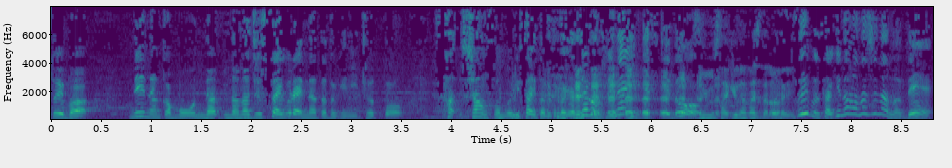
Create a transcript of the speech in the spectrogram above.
例えば、ね、なんかもうな70歳ぐらいになった時にちょっとさシャンソンのリサイタルとかやっちゃうかもしれないんですけど、ずいぶん先の話だな。ずいぶん先の話なので、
